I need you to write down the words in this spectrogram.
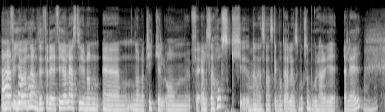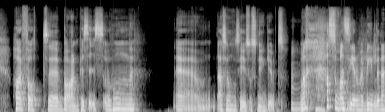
ja, men för Jag nämnde för dig, för jag läste ju någon, eh, någon artikel om för Elsa Hosk, mm. den här svenska modellen som också bor här i LA, mm. har fått eh, barn precis. Och hon Eh, alltså hon ser ju så snygg ut. Mm. Man, alltså man ser de här bilderna.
